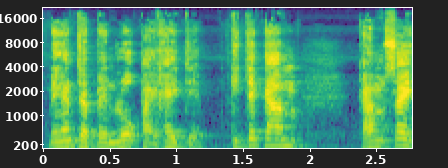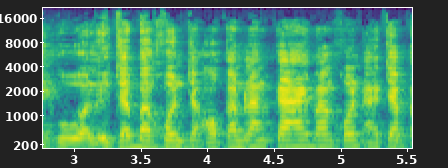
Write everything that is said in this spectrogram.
ไม่งั้นจะเป็นโรคภัยไข้เจ็บ กิจกรรมทำไส้อั่วหรือจะบางคนจะออกกำลังกาย บางคนอาจจะไป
